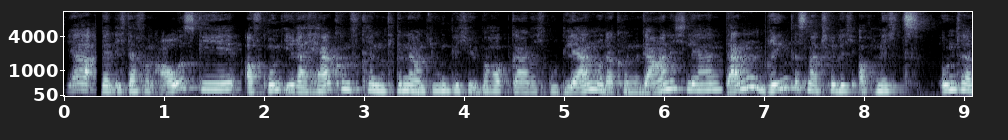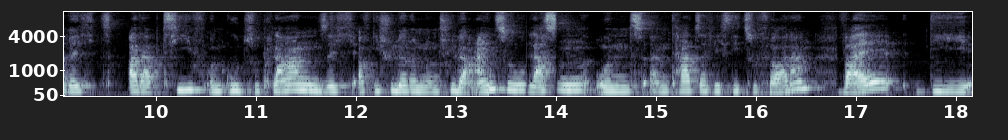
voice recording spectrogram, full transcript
Ja, wenn ich davon ausgehe, aufgrund ihrer Herkunft können Kinder und Jugendliche überhaupt gar nicht gut lernen oder können gar nicht lernen, dann bringt es natürlich auch nichts, Unterricht adaptiv und gut zu planen, sich auf die Schülerinnen und Schüler einzulassen und ähm, tatsächlich sie zu fördern, weil die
